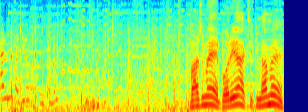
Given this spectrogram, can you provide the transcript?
Κάνουμε τα γύρω του σπιτιού. Βάζουμε πορεία, ξεκινάμε.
